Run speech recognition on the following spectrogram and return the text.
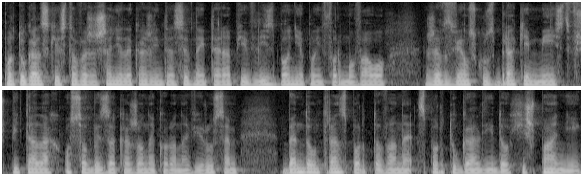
Portugalskie Stowarzyszenie Lekarzy Intensywnej Terapii w Lizbonie poinformowało, że w związku z brakiem miejsc w szpitalach osoby zakażone koronawirusem będą transportowane z Portugalii do Hiszpanii.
